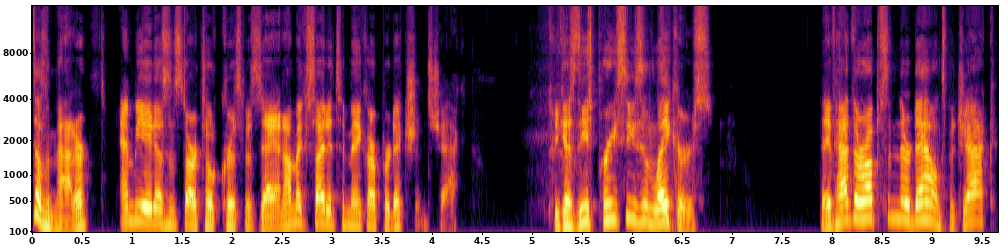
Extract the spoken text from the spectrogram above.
doesn't matter. NBA doesn't start till Christmas Day, and I'm excited to make our predictions, Jack, because these preseason Lakers They've had their ups and their downs, but Jack,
